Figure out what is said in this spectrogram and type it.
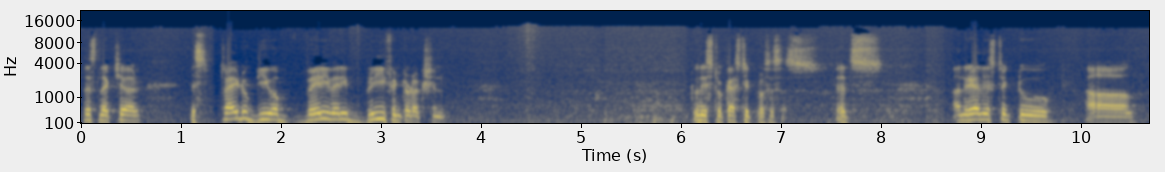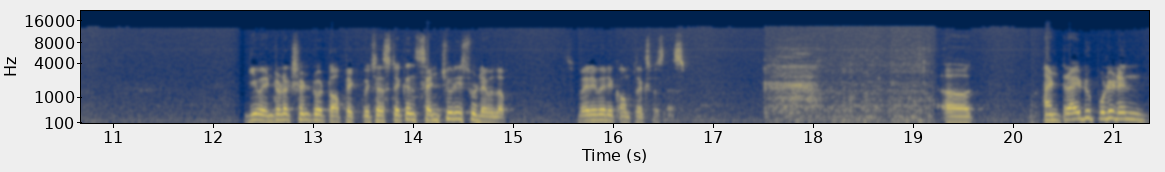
this lecture, is try to give a very, very brief introduction to the stochastic processes. It's unrealistic to uh, give an introduction to a topic which has taken centuries to develop. It's very, very complex business. Uh, and try to put it in,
